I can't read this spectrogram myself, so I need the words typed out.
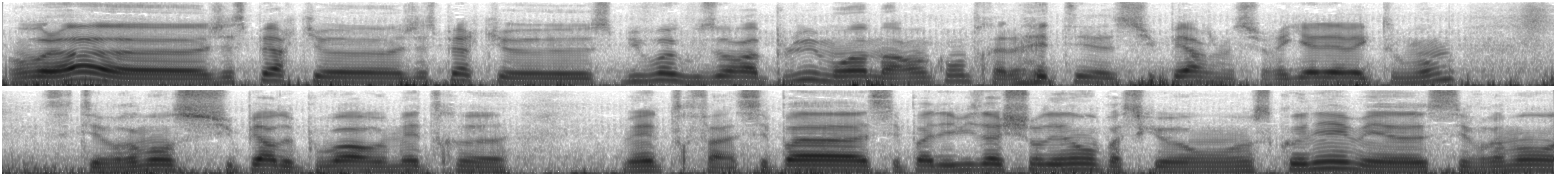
Bon voilà, euh, j'espère que j'espère que ce bivouac vous aura plu. Moi, ma rencontre, elle a été super. Je me suis régalé avec tout le monde. C'était vraiment super de pouvoir mettre, euh. Enfin, c'est pas pas des visages sur des noms parce qu'on se connaît, mais c'est vraiment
